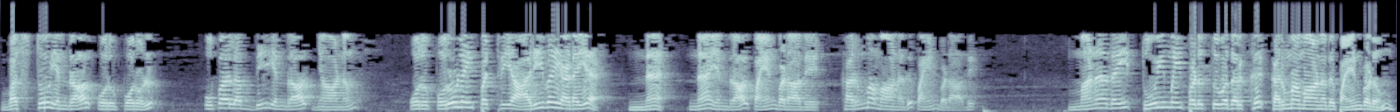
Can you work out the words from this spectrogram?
வஸ்து என்றால் ஒரு பொருள் உபலப்தி என்றால் ஞானம். ஒரு பொருளை பற்றிய அறிவை அடைய ந ந என்றால் பயன்படாது. கர்மமானது பயன்படாது. மனதை தூய்மைப்படுத்துவதற்கு கர்மமானது பயன்படும்.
